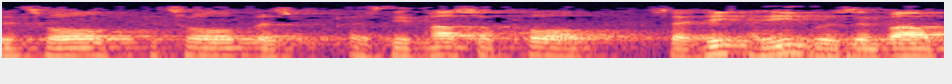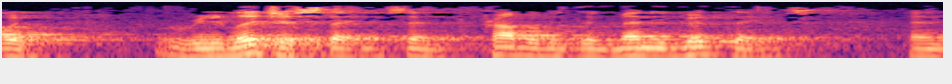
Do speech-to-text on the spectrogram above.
it's all, it's all as, as the Apostle Paul said, he, he was involved with religious things and probably did many good things in,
